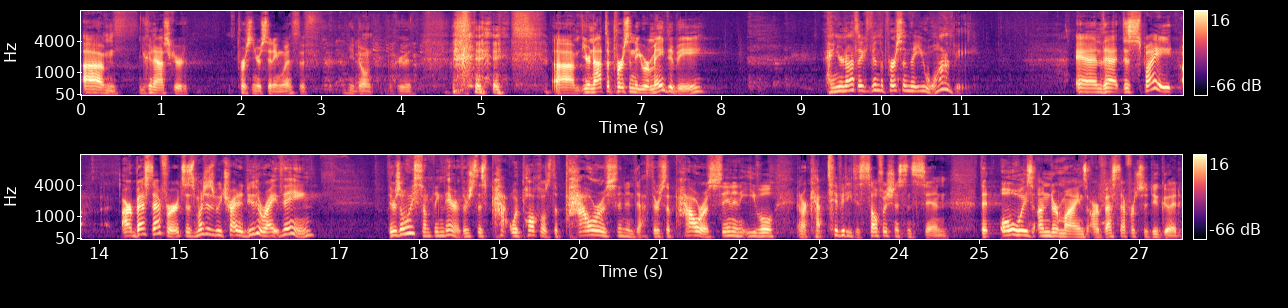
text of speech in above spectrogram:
Um, you can ask your person you're sitting with if you don't agree with. um, you're not the person that you were made to be and you're not even the person that you want to be. And that despite our best efforts, as much as we try to do the right thing, there's always something there. There's this, what Paul calls the power of sin and death. There's the power of sin and evil and our captivity to selfishness and sin that always undermines our best efforts to do good.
